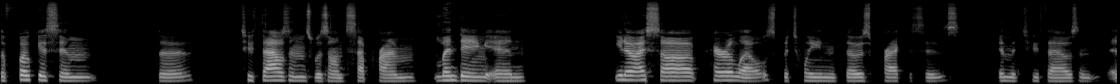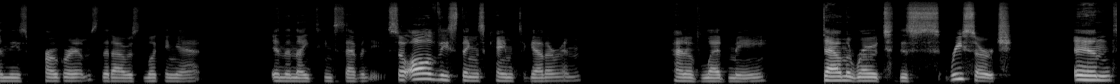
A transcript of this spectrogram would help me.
the focus in the 2000s was on subprime lending and you know, I saw parallels between those practices in the 2000s and these programs that I was looking at in the 1970s. So all of these things came together and kind of led me down the road to this research. And,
